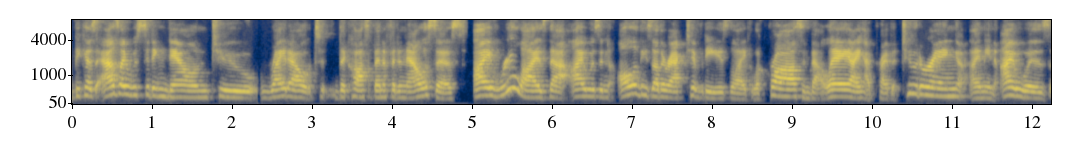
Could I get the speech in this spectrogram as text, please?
because as I was sitting down to write out the cost benefit analysis, I realized that I was in all of these other activities like lacrosse and ballet. I had private tutoring. I mean, I was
